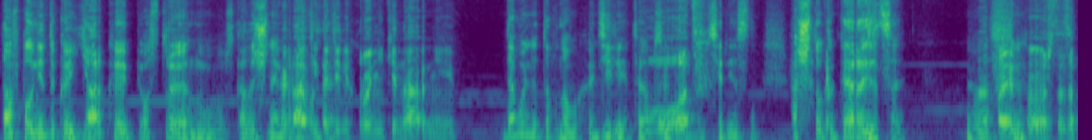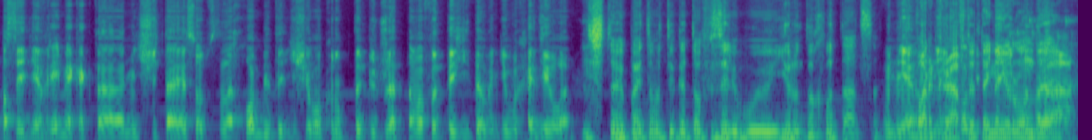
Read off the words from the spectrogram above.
Там вполне такая яркая, пестрая, ну, сказочная Когда графика. Когда выходили хроники Нарнии? Довольно давно выходили, это абсолютно вот. интересно. А что, какая разница? А, потому что за последнее время, как-то не считая, собственно, Хоббита, ничего крупнобюджетного фэнтезийного не выходило. И что, и поэтому ты готов за любую ерунду хвататься? Не, Warcraft это не ерунда.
